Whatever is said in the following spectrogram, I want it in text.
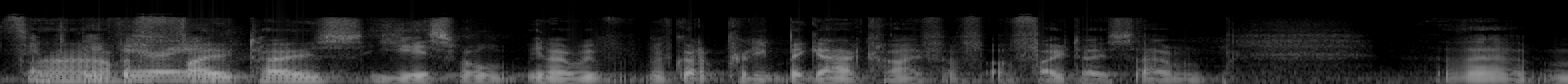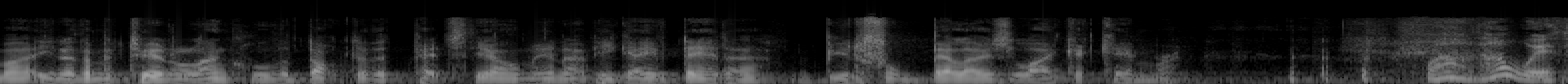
seemed Uh, to be very. The photos, yes. Well, you know, we've we've got a pretty big archive of, of photos. Um, the my, you know the maternal uncle, the doctor that patched the old man up, he gave Dad a beautiful bellows Leica camera. wow, they're worth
